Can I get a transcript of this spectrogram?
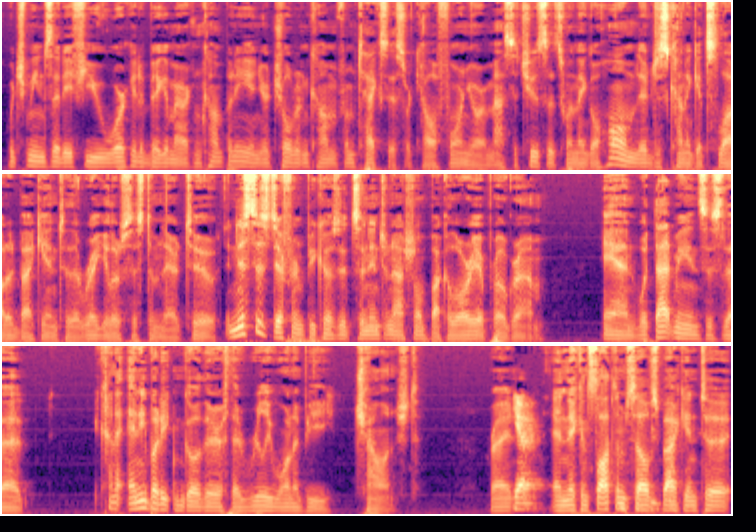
which means that if you work at a big American company and your children come from Texas or California or Massachusetts, when they go home, they just kind of get slotted back into the regular system there too. And this is different because it's an international baccalaureate program. And what that means is that kind of anybody can go there if they really want to be challenged, right? Yep. And they can slot themselves back into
